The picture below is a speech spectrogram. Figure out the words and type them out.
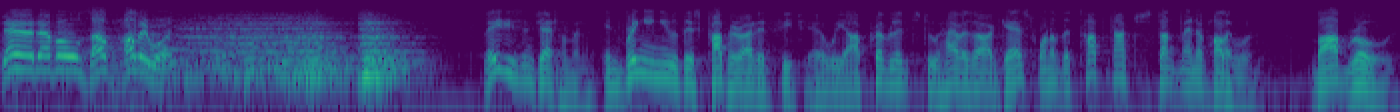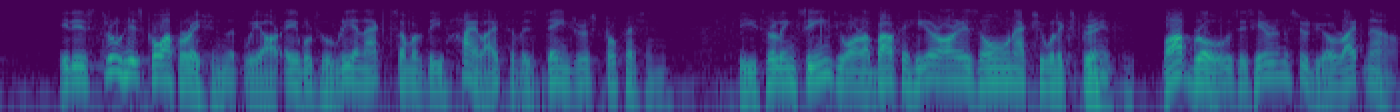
Daredevils of Hollywood. Ladies and gentlemen, in bringing you this copyrighted feature, we are privileged to have as our guest one of the top notch stuntmen of Hollywood, Bob Rose. It is through his cooperation that we are able to reenact some of the highlights of his dangerous profession. The thrilling scenes you are about to hear are his own actual experiences. Bob Rose is here in the studio right now,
